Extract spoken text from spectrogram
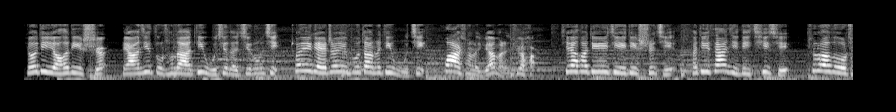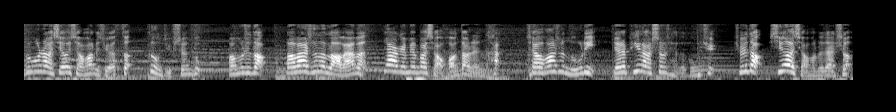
由第九和第十两集组成的第五季的集中季，终于给这一不断的第五季画上了圆满的句号。结合第一季第十集和第三季第七集，制作组成功让邪恶小黄的角色更具深度。我们知道，老白城的老白们压根没把小黄当人看，小黄是奴隶，也是批量生产的工具。直到邪恶小黄的诞生，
